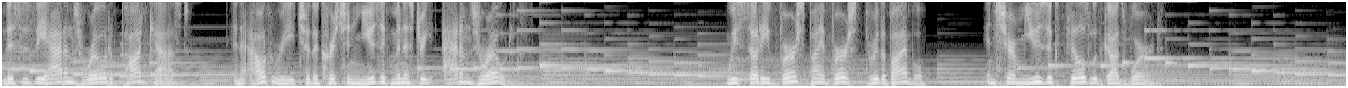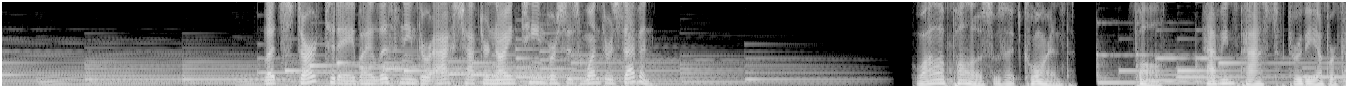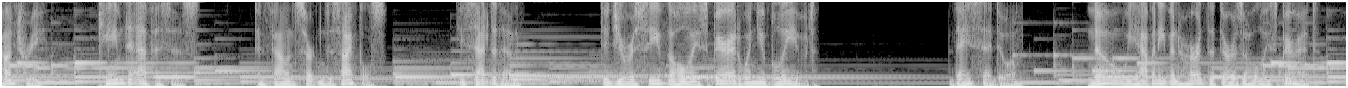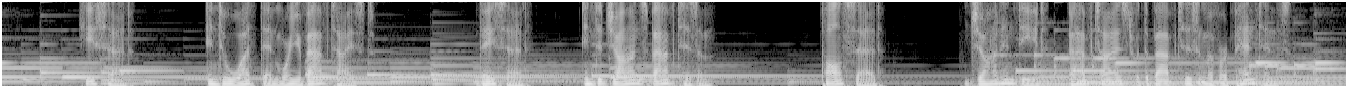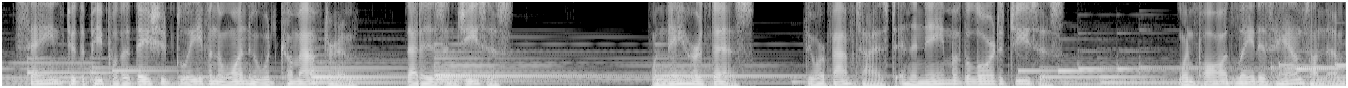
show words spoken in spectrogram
This is the Adams Road podcast, an outreach of the Christian music ministry Adams Road. We study verse by verse through the Bible and share music filled with God's Word. Let's start today by listening through Acts chapter 19, verses 1 through 7. While Apollos was at Corinth, Paul, having passed through the upper country, came to Ephesus and found certain disciples. He said to them, Did you receive the Holy Spirit when you believed? They said to him, No, we haven't even heard that there is a Holy Spirit. He said, Into what then were you baptized? They said, Into John's baptism. Paul said, John indeed baptized with the baptism of repentance, saying to the people that they should believe in the one who would come after him, that is, in Jesus. When they heard this, they were baptized in the name of the Lord Jesus. When Paul had laid his hands on them,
